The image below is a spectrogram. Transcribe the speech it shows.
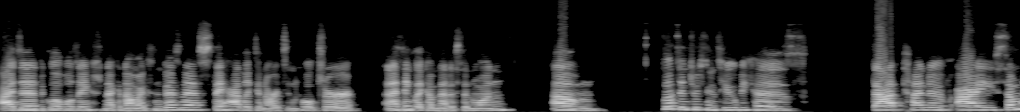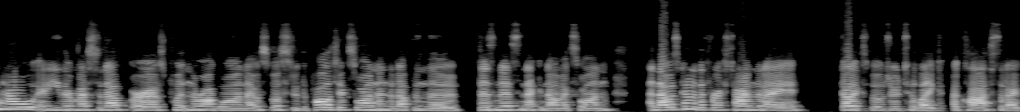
I did globalization, economics, and business. They had like an arts and culture, and I think like a medicine one. Um, so that's interesting too because that kind of I somehow I either messed it up or I was put in the wrong one. I was supposed to do the politics one, ended up in the business and economics one, and that was kind of the first time that I got exposure to like a class that I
